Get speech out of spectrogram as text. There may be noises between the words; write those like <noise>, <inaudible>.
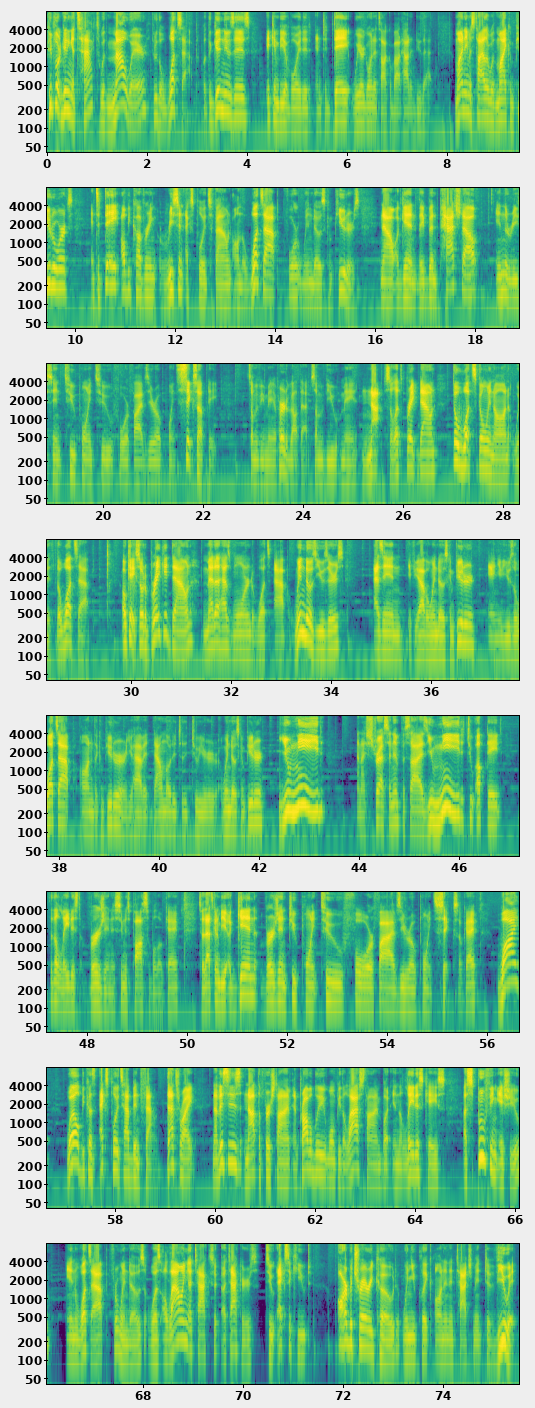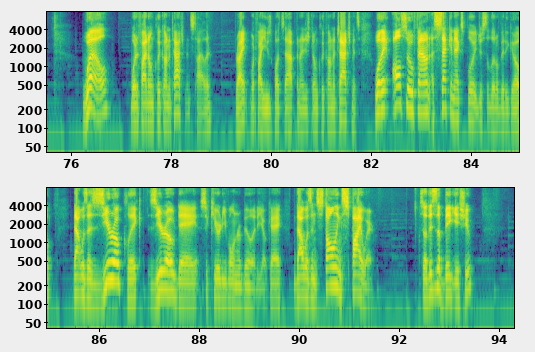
People are getting attacked with malware through the WhatsApp, but the good news is it can be avoided, and today we are going to talk about how to do that. My name is Tyler with My Computer Works, and today I'll be covering recent exploits found on the WhatsApp for Windows computers. Now, again, they've been patched out in the recent 2.2450.6 update. Some of you may have heard about that, some of you may not. So let's break down the what's going on with the WhatsApp. Okay, so to break it down, Meta has warned WhatsApp Windows users, as in if you have a Windows computer and you use the WhatsApp on the computer or you have it downloaded to, the, to your Windows computer, you need, and I stress and emphasize, you need to update to the latest version as soon as possible, okay? So that's going to be, again, version 2.2450.6, okay? Why? Well, because exploits have been found. That's right. Now, this is not the first time and probably won't be the last time, but in the latest case, a spoofing issue in WhatsApp for Windows was allowing attacks, attackers to execute arbitrary code when you click on an attachment to view it. Well, what if I don't click on attachments, Tyler? Right? What if I use WhatsApp and I just don't click on attachments? Well, they also found a second exploit just a little bit ago. That was a zero click, zero day security vulnerability, okay? That was installing spyware. So this is a big issue.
